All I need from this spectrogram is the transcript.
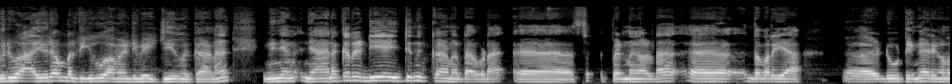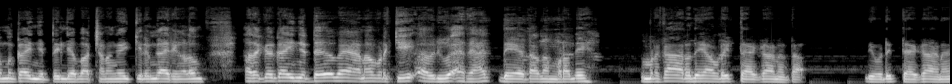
ഗുരുവായൂർ അമ്പലത്തേക്ക് പോകാൻ വേണ്ടി വെയിറ്റ് ചെയ്ത് നിൽക്കാണ്. ഇനി ഞാനൊക്കെ റെഡി ആയിട്ട് നിൽക്കാണ് കേട്ടോ. അവിടെ പെണ്ണുങ്ങളുടെ എന്താ പറയാ ഡ്യൂട്ടിയും കാര്യങ്ങളൊന്നും കഴിഞ്ഞിട്ടില്ല. ഭക്ഷണം കഴിക്കലും കാര്യങ്ങളും അതൊക്കെ കഴിഞ്ഞിട്ട് വേണം അവിടേക്ക് അവർ വരാൻ. ദേട്ടാ നമ്മുടെ നമ്മുടെ കാറ് ദേ അവിടെ ഇട്ടേക്കാണ് കേട്ടാ ഇവിടെ ഇട്ടേക്കാണ്.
